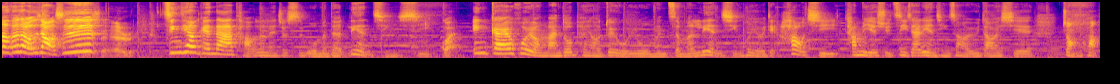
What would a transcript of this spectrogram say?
Hello，大家好，我是老师。我是 Eric。今天要跟大家讨论的就是我们的恋情习惯。应该会有蛮多朋友对于我们怎么恋情会有一点好奇，他们也许自己在恋情上有遇到一些状况，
